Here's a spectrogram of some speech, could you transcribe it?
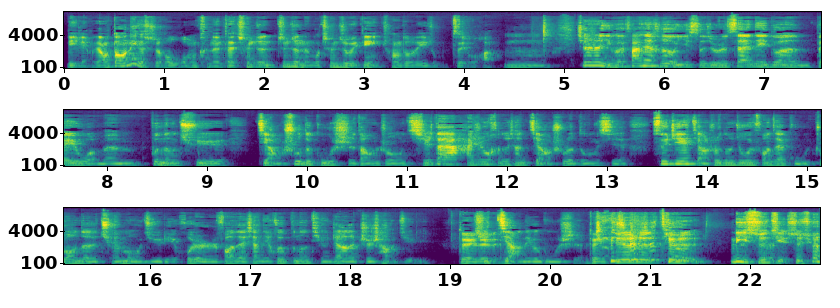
力量。然后到那个时候，我们可能才真正真正能够称之为电影创作的一种自由化。嗯，就是你会发现很有意思，就是在那段被我们不能去讲述的故事当中，其实大家还是有很多想讲述的东西，所以这些讲述的东西就会放在古装的权谋剧里，或者是放在像年会不能停这样的职场剧里对对对。去讲那个故事。对，这就是就是历史解释权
